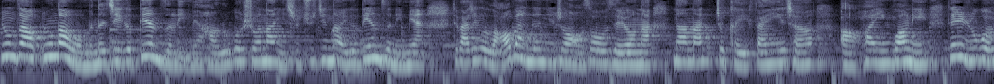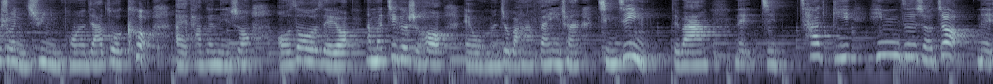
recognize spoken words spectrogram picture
用到用到我们的这个店子里面哈，如果说呢你是去进到一个店子里面，对吧？这个老板跟你说。Also Oseyo 呢，那那就可以翻译成啊欢迎光临。但是如果说你去你朋友家做客，哎，他跟你说 Also Oseyo，那么这个时候哎我们就把它翻译成请进，对吧？那집찾기힘드셔죠那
